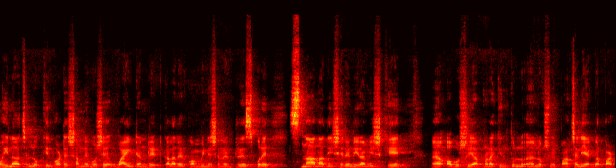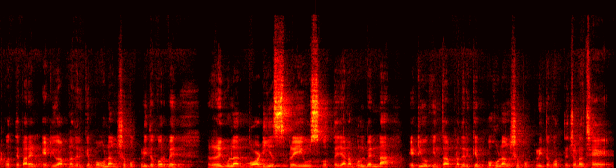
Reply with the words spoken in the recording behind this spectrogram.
মহিলা আছেন, লক্ষ্মীর ঘটের সামনে বসে হোয়াইট অ্যান্ড রেড কালারের কম্বিনেশনের ড্রেস পরে স্নান আদি সেরে নিরামিষ খেয়ে অবশ্যই আপনারা কিন্তু ল- আহ, লক্ষ্মীর পাঁচালি একবার পাঠ করতে পারেন। এটিও আপনাদেরকে বহুলাংশ উপকৃত করবে। রেগুলার বডি স্প্রে ইউজ করতে যেন ভুলবেন না এটিও কিন্তু আপনাদেরকে বহুলাংশ উপকৃত করতে চলেছে।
